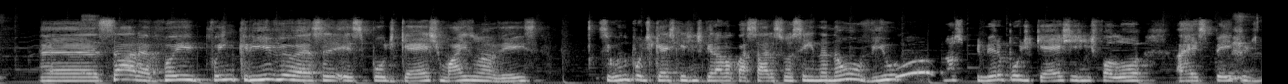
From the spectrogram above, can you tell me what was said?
É, Sara, foi, foi incrível essa, esse podcast, mais uma vez. Segundo podcast que a gente grava com a Sara. Se você ainda não ouviu, nosso primeiro podcast, a gente falou a respeito de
